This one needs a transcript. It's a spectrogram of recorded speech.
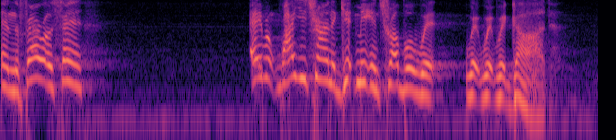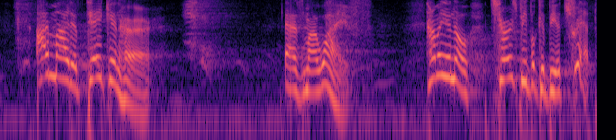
And the Pharaoh is saying, Abram, why are you trying to get me in trouble with, with, with, with God? I might have taken her as my wife. How many of you know church people could be a trip?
